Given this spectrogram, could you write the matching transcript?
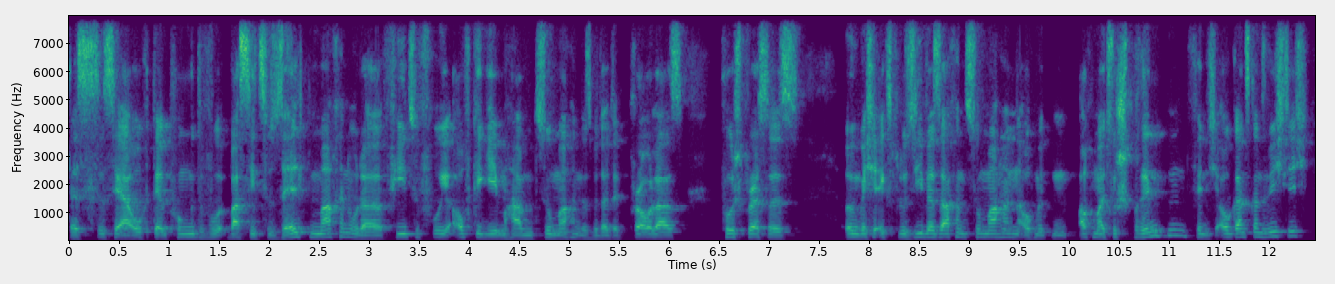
das ist ja auch der Punkt, wo, was sie zu selten machen oder viel zu früh aufgegeben haben zu machen. Das bedeutet Prowlers, Push Presses, irgendwelche explosive Sachen zu machen, auch, mit, auch mal zu sprinten, finde ich auch ganz, ganz wichtig.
